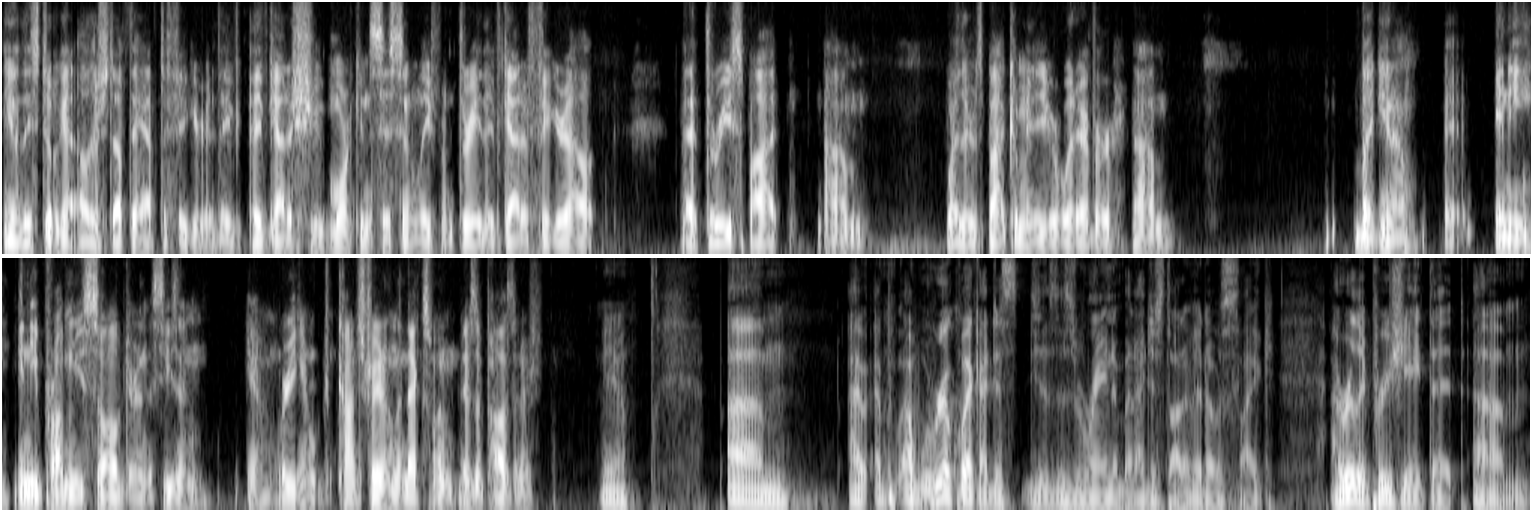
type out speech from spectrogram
you know, they still got other stuff they have to figure. They've they've got to shoot more consistently from three. They've got to figure out that three spot. Um, whether it's by committee or whatever. Um, but you know, any any problem you solve during the season, you know, where you can concentrate on the next one is a positive. Yeah. Um, I, I, I- real quick, I just this is random, but I just thought of it. I was like, I really appreciate that. Um,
